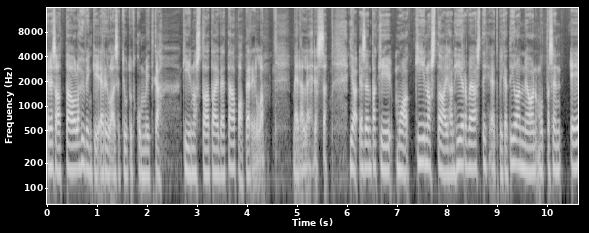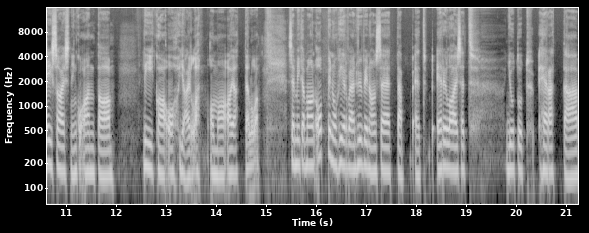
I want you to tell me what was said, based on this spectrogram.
Ja ne saattaa olla hyvinkin erilaiset jutut kuin mitkä kiinnostaa tai vetää paperilla meidän lehdessä. Ja, ja sen takia mua kiinnostaa ihan hirveästi, että mikä tilanne on, mutta sen ei saisi niin antaa liikaa ohjailla omaa ajattelua. Se, mikä mä oon oppinut hirveän hyvin on se, että, että erilaiset jutut herättää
